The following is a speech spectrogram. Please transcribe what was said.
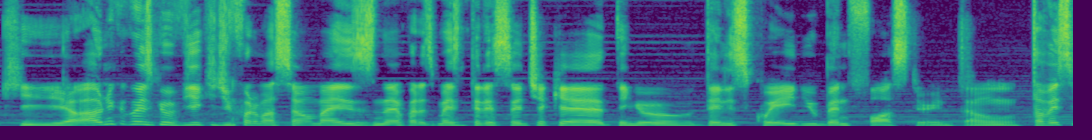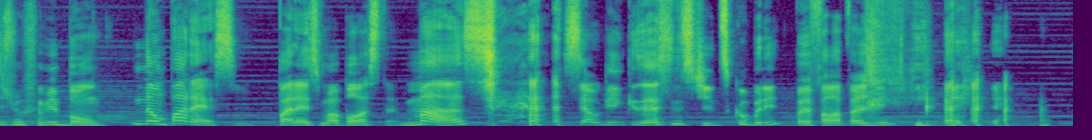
que a única coisa que eu vi aqui de informação mais, né, parece mais interessante é que é, tem o Dennis Quaid e o Ben Foster. Então, talvez seja um filme bom. Não parece. Parece uma bosta. Mas, se alguém quiser assistir e descobrir, pode falar pra gente.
